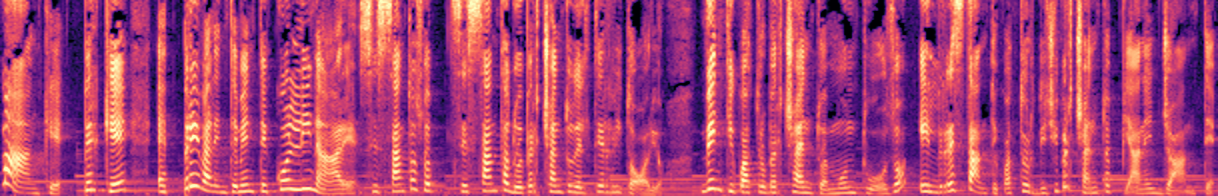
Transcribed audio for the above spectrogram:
ma anche perché è prevalentemente collinare, 60, 62% del territorio, 24% è montuoso e il restante 14% è pianeggiante.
